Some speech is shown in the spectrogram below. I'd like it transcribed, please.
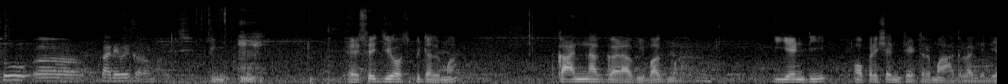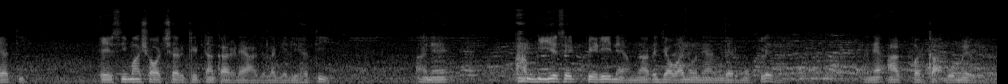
શું કાર્યવાહી કરવામાં આવી છે? એસએચજી હોસ્પિટલમાં કાનના ગળા વિભાગમાં ઈએનટી ઓપરેશન થિયેટરમાં આગ લાગેલી હતી. એસીમાં શોર્ટ સર્કિટના કારણે આગ લાગેલી હતી અને બીએસએટ પહેરીને અમારા જવાનોને અંદર મોકલેલા અને આગ પર કાબુ મેળવ્યો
